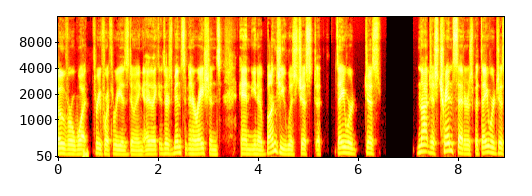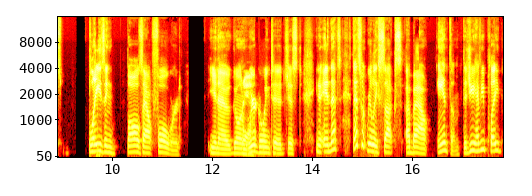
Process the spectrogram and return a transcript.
over what 343 is doing. Uh, Like there's been some iterations and you know Bungie was just a, they were just not just trendsetters but they were just blazing balls out forward. You know, going Yeah. we're going to just you know and that's that's what really sucks about Anthem. Did you have you played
